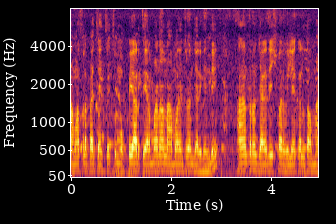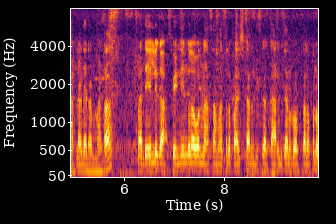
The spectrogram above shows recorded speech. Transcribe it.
సమస్యలపై చర్చించి ముప్పై ఆరు తీర్మానాలను ఆమోదించడం జరిగింది. అనంతరం జగదీశ్వర్ విలేకరులతో మాట్లాడారన్నమాట. పదేళ్ళుగా పెండింగ్లో ఉన్న సమస్యల పరిష్కారం దిశగా కార్యాచరణ రూపకల్పన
